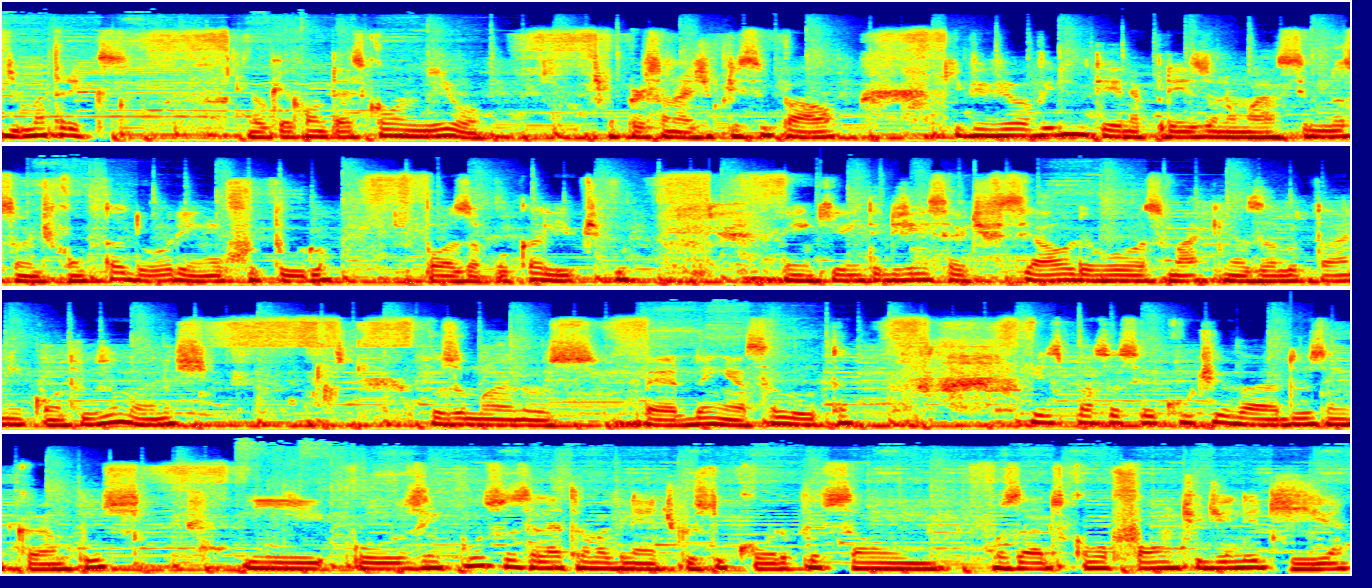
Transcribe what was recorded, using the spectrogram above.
de Matrix. É o que acontece com o Neo, o personagem principal, que viveu a vida inteira preso numa simulação de computador em um futuro pós-apocalíptico, em que a inteligência artificial levou as máquinas a lutarem contra os humanos. Os humanos perdem essa luta eles passam a ser cultivados em campos e os impulsos eletromagnéticos do corpo são usados como fonte de energia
